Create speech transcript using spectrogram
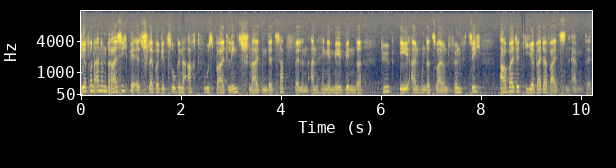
Der von einem 30 PS Schlepper gezogene 8 Fuß breit linksschneidende Zapfwellenanhängemähbinder Typ E152 arbeitet hier bei der Weizenernte.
